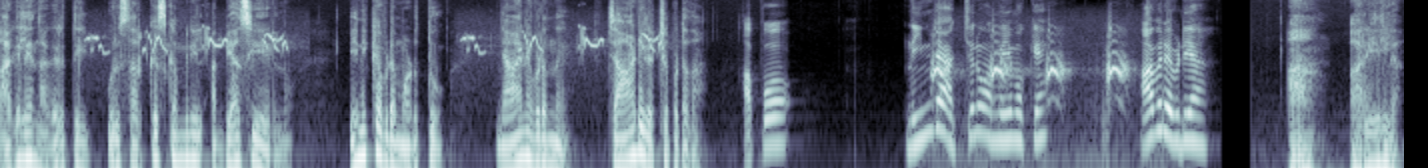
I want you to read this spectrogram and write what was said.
അകലെ നഗരത്തിൽ ഒരു സർക്കസ് കമ്പനിയിൽ അഭ്യാസിയായിരുന്നു. എനിക്കവിടെ മടുത്തു. ഞാനവിടുന്ന് ചാടി രക്ഷപ്പെട്ടതാ. അപ്പോ നിന്റെ അച്ഛനും അമ്മയും ഒക്കെ അവരെവിടെയാ? ആ അറിയില്ല.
